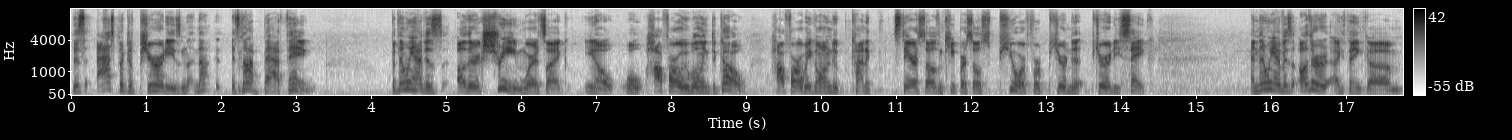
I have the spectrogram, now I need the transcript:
this aspect of purity is not, not it's not a bad thing but then we have this other extreme where it's like, you know, well, how far are we willing to go? How far are we going to kind of stay ourselves and keep ourselves pure for pure, purity's sake? And then we have this other, I think, um,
